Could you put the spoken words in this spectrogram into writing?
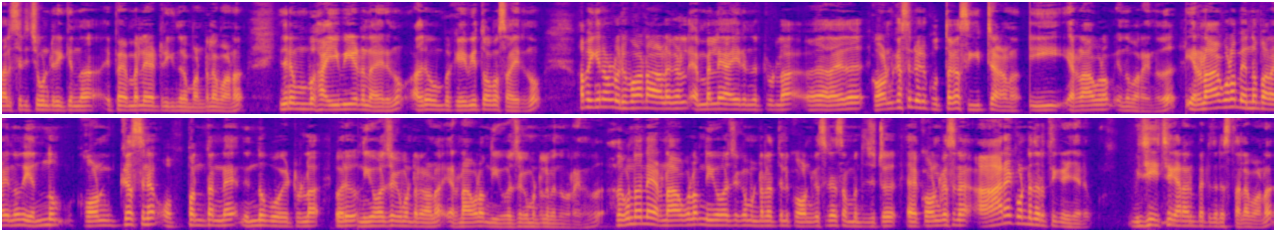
മത്സരിച്ചുകൊണ്ടിരിക്കുന്ന ഇപ്പോൾ എം എൽ എ ആയിട്ടിരിക്കുന്ന ഒരു മണ്ഡലമാണ്. ഇതിനു മുമ്പ് ഹൈവീഡൻ ആയിരുന്നു അതിനു മുമ്പ് കെ വി തോമസ് ആയിരുന്നു. അപ്പോൾ ഇങ്ങനെയുള്ള ഒരുപാട് ആളുകൾ എം എൽ എ ആയിരുന്നിട്ടുള്ള അതായത് കോൺഗ്രസിന്റെ ഒരു കുത്തക സീറ്റാണ് ഈ എറണാകുളം എന്ന് പറയുന്നത്. എറണാകുളം എന്ന് പറയുന്നത് എന്നും കോൺഗ്രസിന് ഒപ്പം തന്നെ നിന്നുപോയിട്ടുള്ള ഒരു നിയോജക മണ്ഡലമാണ് എറണാകുളം നിയോജക മണ്ഡലം എന്ന് പറയുന്നത്. അതുകൊണ്ട് തന്നെ എറണാകുളം നിയോജക മണ്ഡലത്തിൽ കോൺഗ്രസിനെ സംബന്ധിച്ചിട്ട് കോൺഗ്രസിനെ ആരെ കൊണ്ട് നിർത്തി കഴിഞ്ഞാലും വിജയിച്ച് കയറാൻ പറ്റുന്നൊരു സ്ഥലമാണ്.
